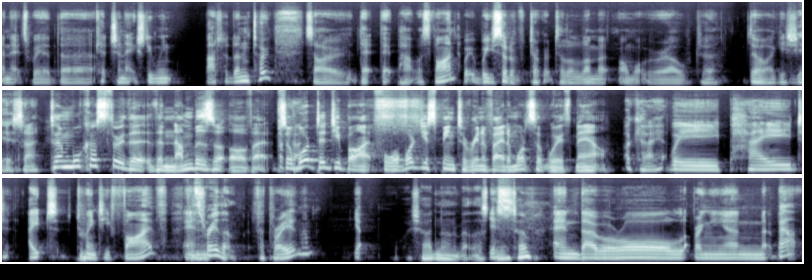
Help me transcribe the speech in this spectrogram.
and that's where the kitchen actually went butted into. So that that part was fine. We, we sort of took it to the limit on what we were able to do, I guess you Yes. could say. Tim, walk us through the, the numbers of it. So, what did you buy it for? What did you spend to renovate, and what's it worth now? Okay, we paid eight twenty five For three of them? For three of them, yep. Wish I'd known about this, Yes, Tim. and they were all bringing in about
